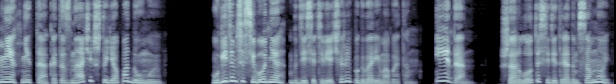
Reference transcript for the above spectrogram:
Нет, не так, это значит, что я подумаю. Увидимся сегодня в десять вечера и поговорим об этом. Идан! Шарлотта сидит рядом со мной,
